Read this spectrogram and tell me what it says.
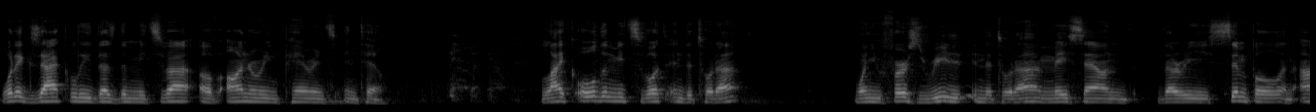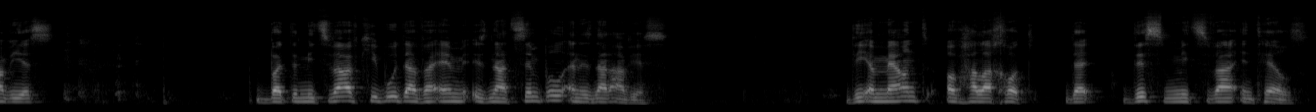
What exactly does the mitzvah of honoring parents entail? Like all the mitzvot in the Torah, when you first read it in the Torah, it may sound very simple and obvious. But the mitzvah of kibud avaim is not simple and is not obvious. The amount of halachot that this mitzvah entails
